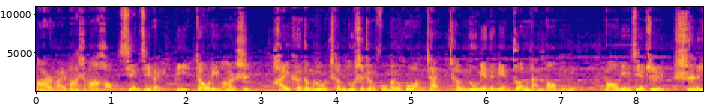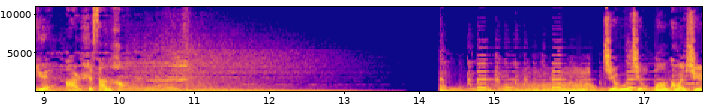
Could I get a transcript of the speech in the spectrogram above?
二百八十八号县纪委 B 幺零二室，还可登录成都市政府门户网站“成都面对面”专栏报名。报名截至十月二十三号。九九八快讯。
